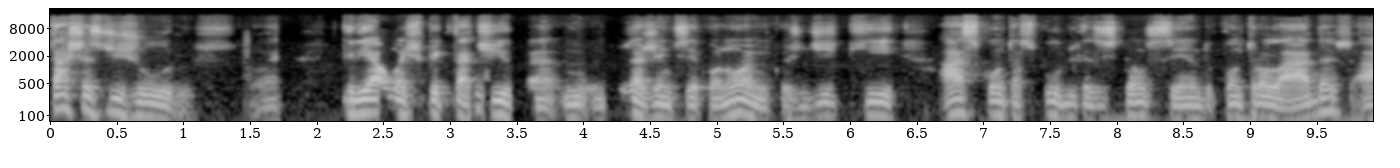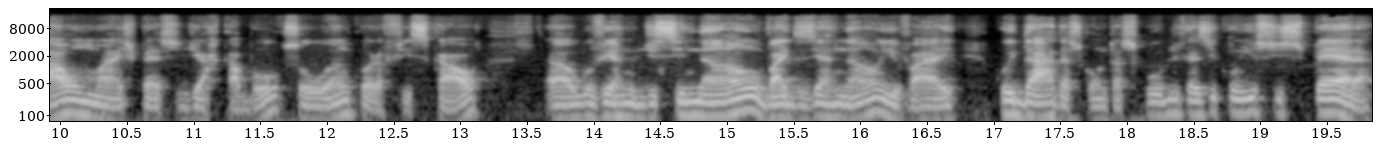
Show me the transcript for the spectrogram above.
taxas de juros, é? criar uma expectativa dos agentes econômicos de que as contas públicas estão sendo controladas, há uma espécie de arcabouço ou âncora fiscal. Ah, o governo disse não, vai dizer não e vai cuidar das contas públicas, e com isso espera,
